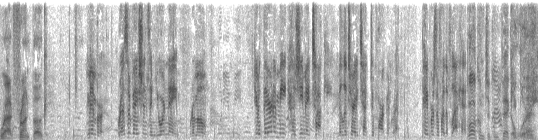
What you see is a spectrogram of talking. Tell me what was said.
We're out front, Bug. Member, reservations in your name, Ramon. You're there to meet Hajime Taki, military tech department rep. Papers are for the flathead. Welcome to Konpeki. Don't worry.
